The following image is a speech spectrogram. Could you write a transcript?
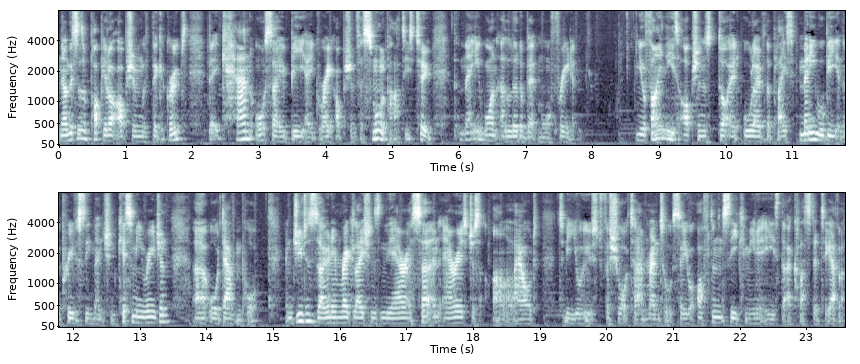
Now this is a popular option with bigger groups, but it can also be a great option for smaller parties too, that may want a little bit more freedom. You'll find these options dotted all over the place. Many will be in the previously mentioned Kissimmee region uh, or Davenport. And due to zoning regulations in the area, certain areas just aren't allowed to be used for short-term rentals. So you'll often see communities that are clustered together.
